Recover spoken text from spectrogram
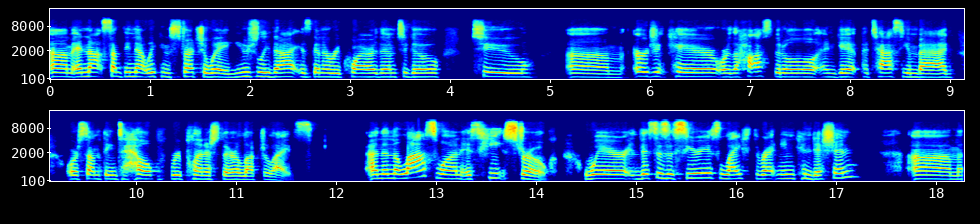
um, and not something that we can stretch away. Usually that is going to require them to go to um, urgent care or the hospital and get potassium bag or something to help replenish their electrolytes. And then the last one is heat stroke, where this is a serious life threatening condition. Um,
